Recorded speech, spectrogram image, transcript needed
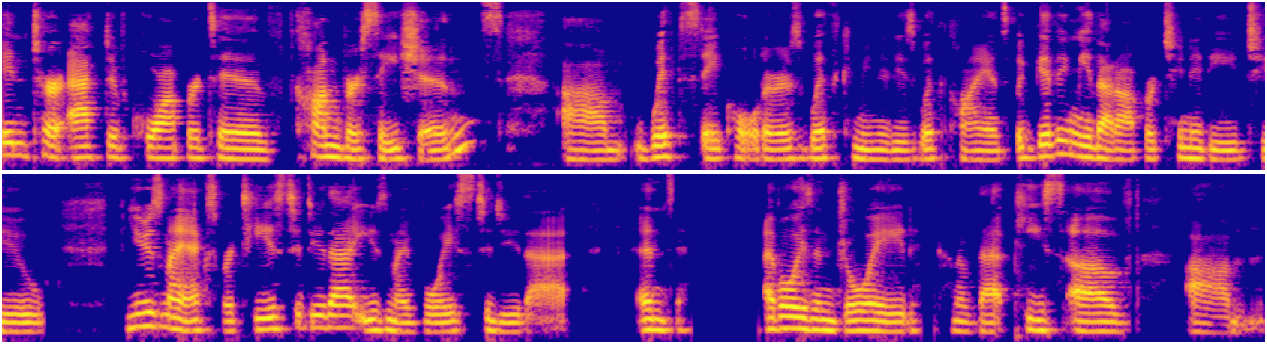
interactive, cooperative conversations um, with stakeholders, with communities, with clients, but giving me that opportunity to use my expertise to do that, use my voice to do that. And I've always enjoyed kind of that piece of um,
